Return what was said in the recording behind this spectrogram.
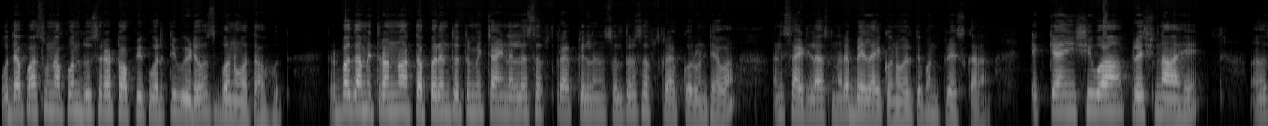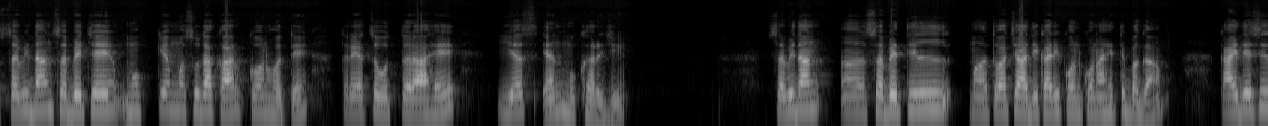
उद्यापासून आपण दुसऱ्या टॉपिकवरती व्हिडिओज बनवत आहोत. तर बघा मित्रांनो आतापर्यंत तुम्ही चॅनलला सबस्क्राईब केलं नसेल तर सबस्क्राईब करून ठेवा आणि साईडला असणाऱ्या बेल आयकॉनवरती पण प्रेस करा. एक्क्याऐंशीवा प्रश्न आहे संविधान सभेचे मुख्य मसुदाकार कोण होते? तर याचं उत्तर आहे यस एन मुखर्जी. संविधान सभेतील महत्त्वाचे अधिकारी कोण कोण आहेत ते बघा. कायदेशीर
